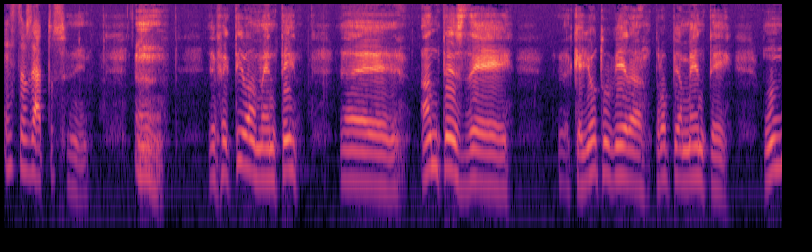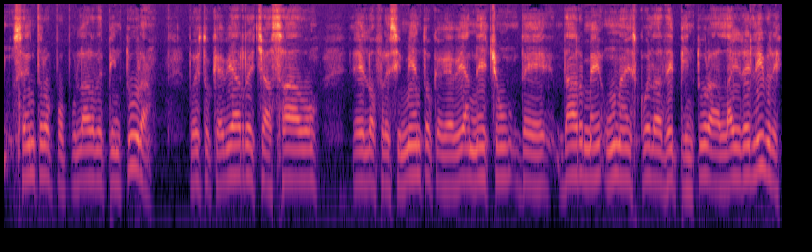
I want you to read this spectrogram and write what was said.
estos datos. Efectivamente, antes de que yo tuviera propiamente un centro popular de pintura, puesto que había rechazado el ofrecimiento que me habían hecho de darme una escuela de pintura al aire libre.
